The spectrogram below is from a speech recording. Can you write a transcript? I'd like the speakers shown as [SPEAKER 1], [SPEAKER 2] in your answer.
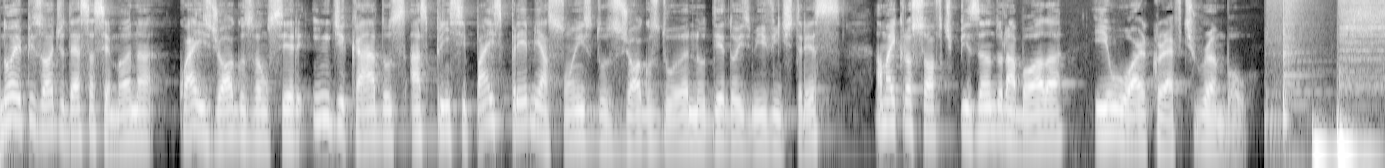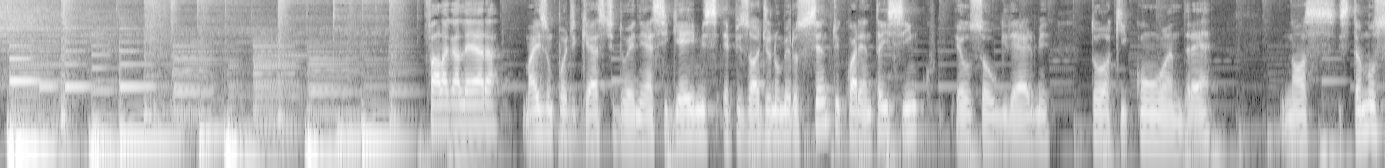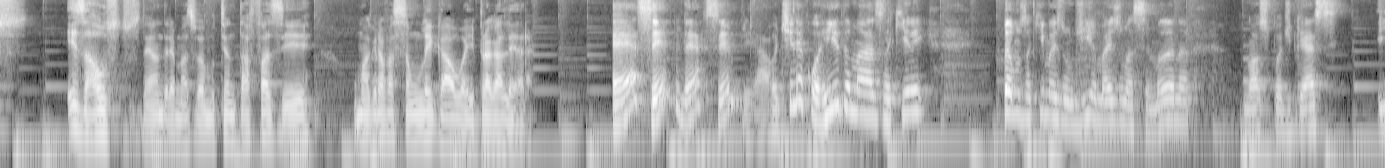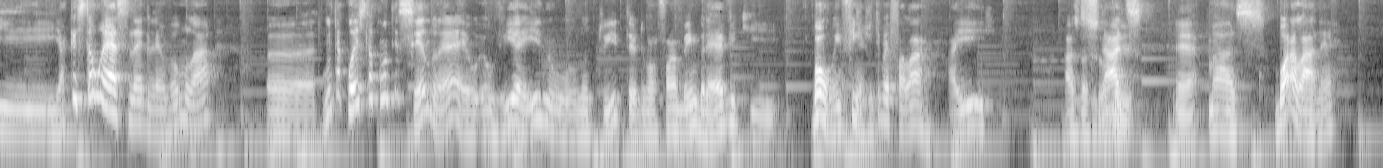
[SPEAKER 1] No episódio dessa semana, quais jogos vão ser indicados às principais premiações dos jogos do ano de 2023, a Microsoft pisando na bola e o Warcraft Rumble. Fala galera, mais um podcast do NS Games, episódio número 145. Eu sou o Guilherme, tô aqui com o André. Nós estamos exaustos, né, André? Mas vamos tentar fazer uma gravação legal aí pra galera.
[SPEAKER 2] É, sempre, né? Sempre. A rotina é corrida, mas aqui estamos aqui mais um dia, mais uma semana, nosso podcast. E a questão é essa, né, Guilherme? Vamos lá. Uh, muita coisa está acontecendo, né? Eu, eu, vi aí no, no Twitter, de uma forma bem breve, que. Bom, enfim, a gente vai falar aí as novidades. Sobre... É. Mas bora lá, né?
